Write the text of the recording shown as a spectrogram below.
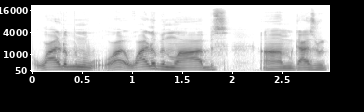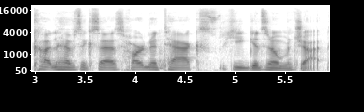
wide open, wide open lobs. Um, guys would cut and have success. Harden attacks, he gets an open shot.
